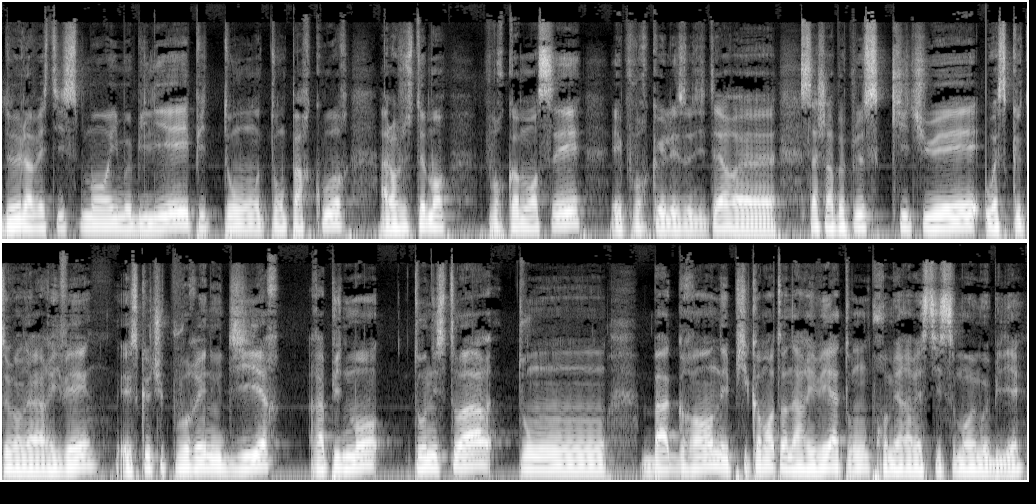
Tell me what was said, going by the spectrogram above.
de l'investissement immobilier et puis de ton, ton parcours. Alors justement, pour commencer et pour que les auditeurs euh, sachent un peu plus qui tu es, où est-ce que tu en es arrivé, est-ce que tu pourrais nous dire rapidement ton histoire, ton background et puis comment t'en es arrivé à ton premier investissement immobilier?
